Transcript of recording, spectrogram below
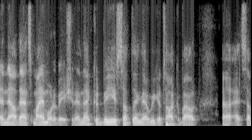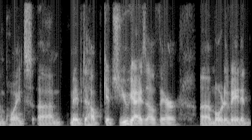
and now that's my motivation, and that could be something that we could talk about uh, at some point, um, maybe to help get you guys out there uh, motivated.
